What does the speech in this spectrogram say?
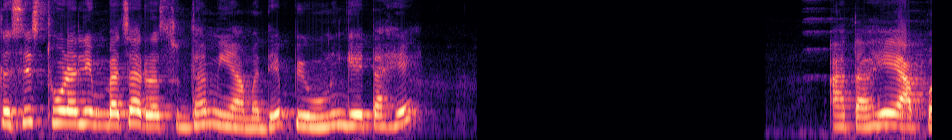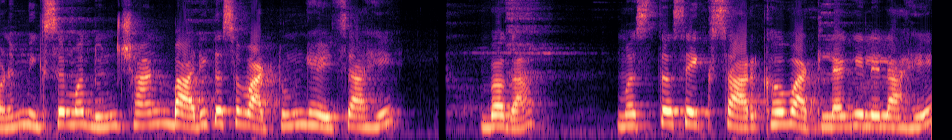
तसेच थोडा लिंबाचा रससुद्धा मी यामध्ये पिळून घेत आहे. आता हे आपण मिक्सरमधून छान बारीक असं वाटून घ्यायचं आहे. बघा मस्त असं एक सारखं वाटल्या गेलेलं आहे.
